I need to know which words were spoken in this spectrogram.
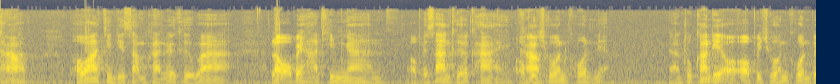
นะคครัรับบเพราะว่าสิ่งที่สำคัญก็คือว่า เราออกไปหาทีมงาน ออกไปสร้างเครือข่าย ออกไปครับชวนคนเนี่ยนะทุกครั้งที่ออกออกไปชวนคนไป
